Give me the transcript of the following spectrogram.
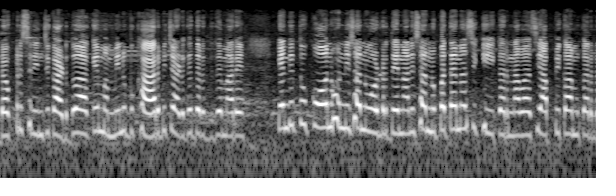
ਡਾਕਟਰ ਸਰਿੰਜ ਕੱਢ ਦੋ ਆ ਕੇ ਮੰਮੀ ਨੂੰ ਬੁਖਾਰ ਵੀ ਚੜ ਗਿਆ ਦਰਦ ਦੇ ਮਾਰੇ। ਕਹਿੰਦੇ, ਤੂੰ ਕੌਣ ਹੁੰਨੀ ਸਾਨੂੰ ਆਰਡਰ ਦੇਣ ਵਾਲੀ? ਸਾਨੂੰ ਪਤਾ ਨਾ ਅਸੀਂ ਕੀ ਕਰਨਾ ਵਾ, ਅਸੀਂ ਆਪ ਹੀ ਕੰਮ ਕਰ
